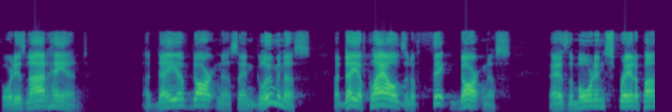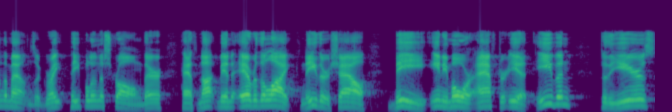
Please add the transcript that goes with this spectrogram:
for it is nigh at hand. A day of darkness and gloominess, a day of clouds and of thick darkness. As the morning spread upon the mountains, a great people and a strong, there hath not been ever the like, neither shall be any more after it, even to the years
